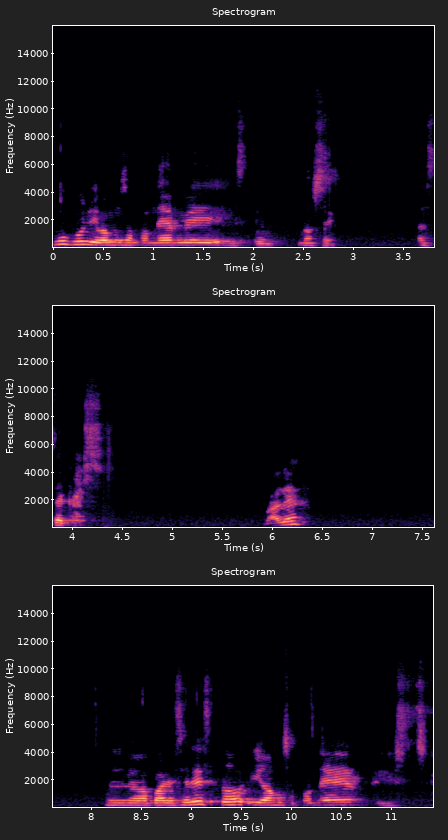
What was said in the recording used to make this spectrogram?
Google y vamos a ponerle, este, no sé, aztecas. ¿Vale? me va a aparecer esto y vamos a poner este,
